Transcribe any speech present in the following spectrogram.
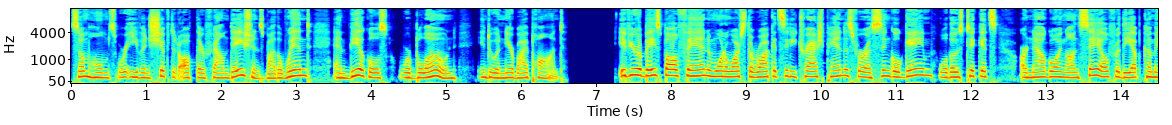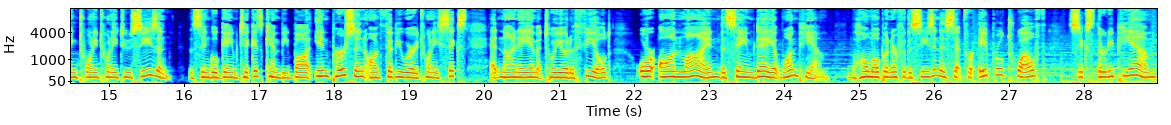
Some homes were even shifted off their foundations by the wind, and vehicles were blown into a nearby pond. If you're a baseball fan and want to watch the Rocket City Trash Pandas for a single game, well, those tickets are now going on sale for the upcoming 2022 season. The single game tickets can be bought in person on February 26th at 9 a.m. at Toyota Field or online the same day at 1 p.m. The home opener for the season is set for April 12th, 6:30 p.m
